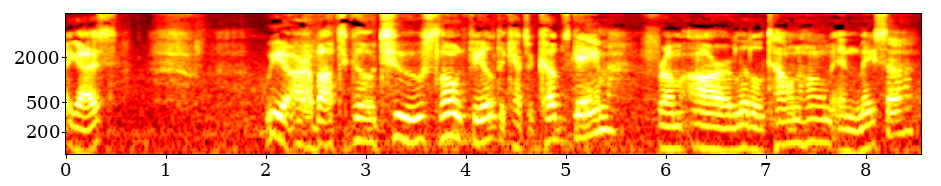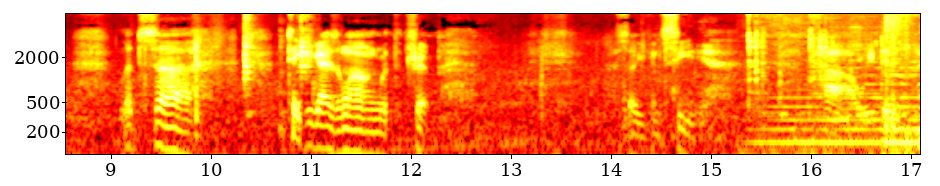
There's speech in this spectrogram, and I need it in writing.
Hey guys, we are about to go to Sloan Field to catch a Cubs game from our little townhome in Mesa. Let's uh, take you guys along with the trip so you can see how we do.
